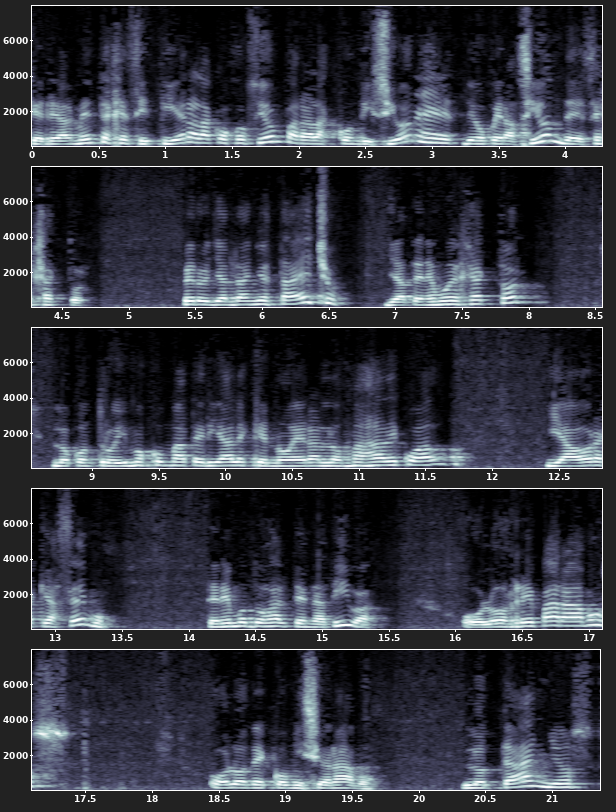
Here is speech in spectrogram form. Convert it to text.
que realmente resistiera la corrosión para las condiciones de operación de ese reactor. Pero ya el daño está hecho, ya tenemos el reactor, lo construimos con materiales que no eran los más adecuados ¿Y ahora qué hacemos? Tenemos dos alternativas. O lo reparamos o lo decomisionamos. Los daños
